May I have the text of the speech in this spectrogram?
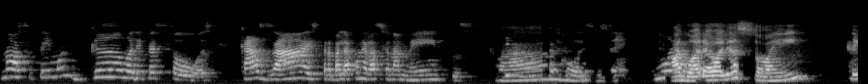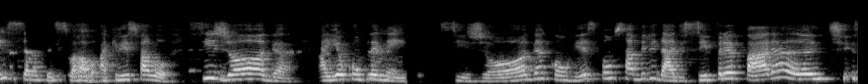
Nossa, tem uma gama de pessoas. Casais, trabalhar com relacionamentos. Claro. Tem muita coisa, gente. Muita Agora, coisa. olha só, hein? Atenção, pessoal. A Cris falou: se joga. Aí eu complemento se joga com responsabilidade, se prepara antes.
